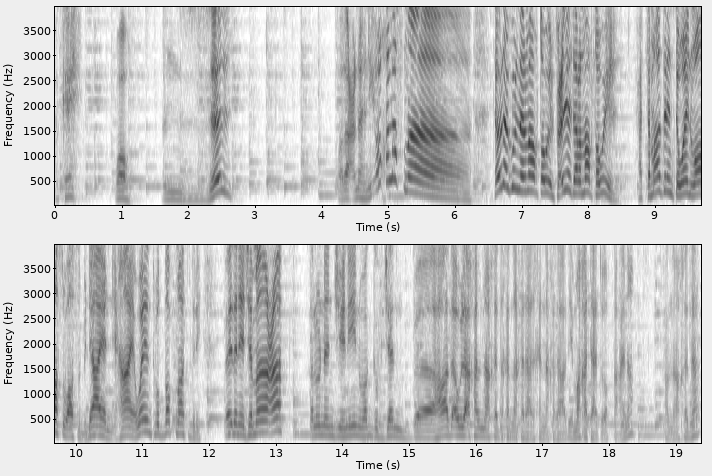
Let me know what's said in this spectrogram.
okay. wow. انزل. طلعنا هني. أو خلصنا. تونا قلنا ال map طويل. فعليا ترى ال map طويل. حتى ما أدري أنت وين واصل. واصل بداية النهاية. وين أنت بالضبط؟ ما تدري. فاذا يا جماعة خلونا نجي هني نوقف جنب هذا. أو لا خلينا ناخذ خلينا ناخذ هذه خلينا ناخذ هذه. ما أخذتها أتوقع أنا. خلينا ناخذها.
